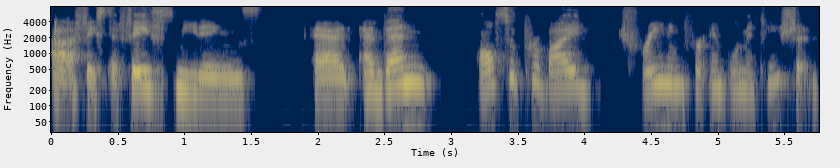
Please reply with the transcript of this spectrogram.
uh, face-to-face -face meetings, and, and then also provide training for implementation.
